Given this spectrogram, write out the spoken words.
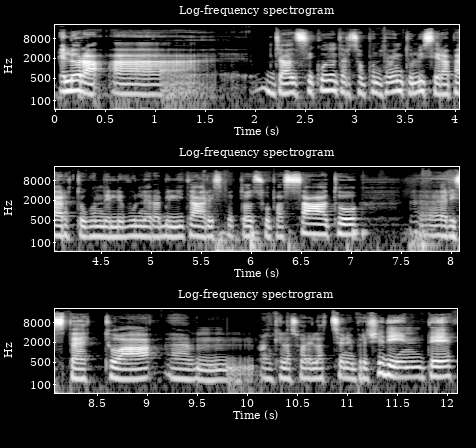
E allora uh, già al secondo o terzo appuntamento lui si era aperto con delle vulnerabilità rispetto al suo passato eh, rispetto a um, anche la sua relazione precedente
